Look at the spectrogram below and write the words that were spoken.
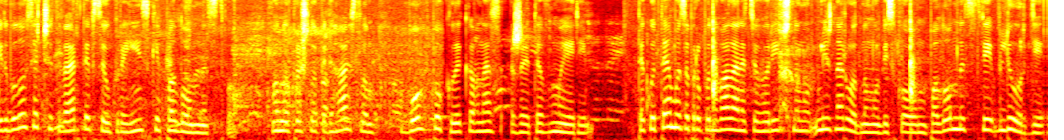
відбулося четверте всеукраїнське паломництво. Воно прийшло під гаслом Бог покликав нас жити в мирі. Таку тему запропонувала на цьогорічному міжнародному військовому паломництві в Люрді,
